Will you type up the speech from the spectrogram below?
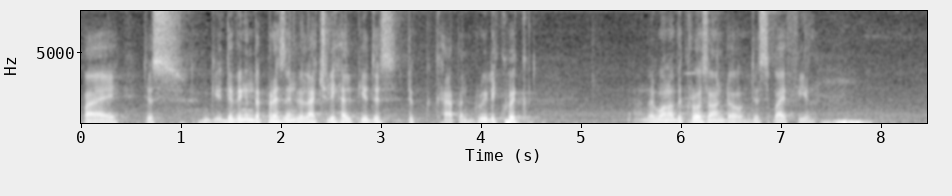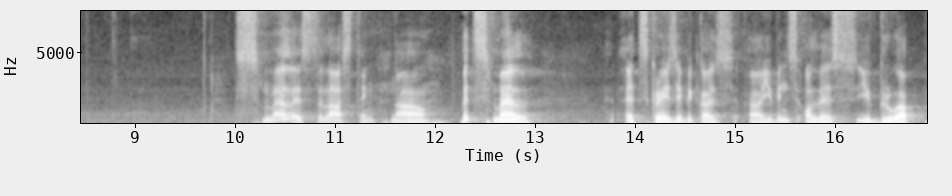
by just living in the present will actually help you this to happen really quick. And one of the croissant dough, just by feel. Smell is the last thing. Now, with smell, it's crazy because uh, you've been always, you grew up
